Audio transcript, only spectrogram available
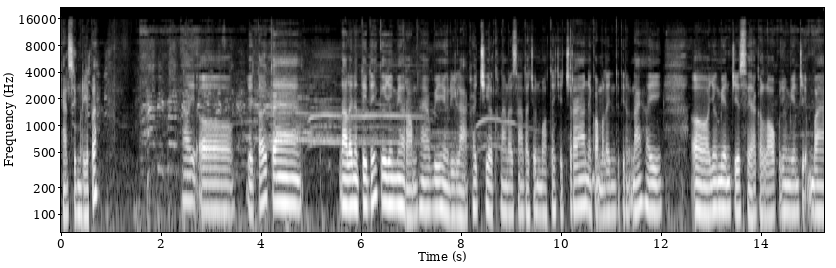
ខេត្តសៀមរាបណាហើយអឺនិយាយទៅការ ដើរលេងនៅទីនេះគឺយើងមានអារម្មណ៍ថាវារៀងរីឡាហើយឈៀលខ្លាំងដោយសារតែជនបរទេសជាច្រើនដែលគាត់មកលេងនៅទីនេះដែរហើយអឺយើងមានជាស្រែកឡោកយើងមានជាបារ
